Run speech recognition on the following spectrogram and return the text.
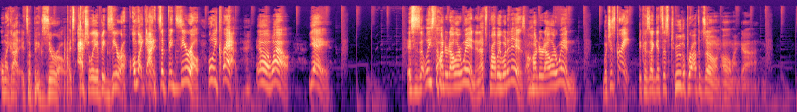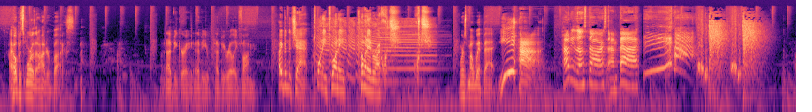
Oh my god, it's a big zero. It's actually a big zero. Oh my god, it's a big zero. Holy crap. Oh, wow. Yay. This is at least a $100 win, and that's probably what it is. A $100 win. Which is great, because that gets us to the profit zone. Oh my god. I hope it's more than a 100 bucks. That'd be great. That'd be that'd be really fun. Hype in the chat. 2020 coming in right. Whoosh, whoosh. Where's my whip at? Yeehaw! Howdy, Lone Stars. I'm back. Uh,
